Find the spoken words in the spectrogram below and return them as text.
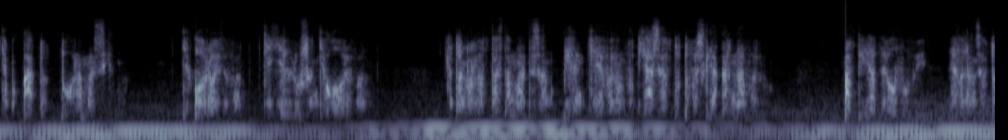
και από κάτω το γράμμα Σίγμα. Και κορόιδευαν και γελούσαν και χόρευαν. Και όταν όλα αυτά σταμάτησαν, πήγαν και έβαλαν φωτιά σε αυτό το βασιλιά Καρνάβαλο. Αυτοί οι αδεόφοβοι έβαλαν σε αυτό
